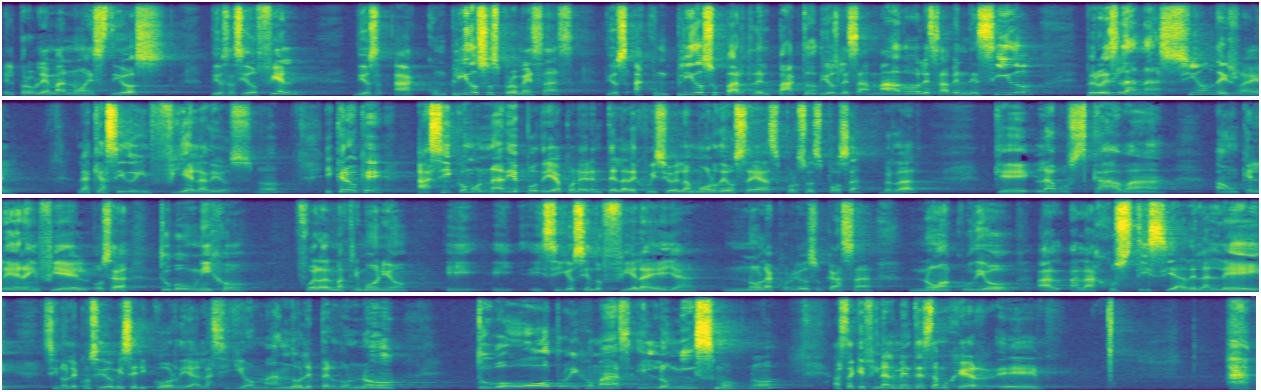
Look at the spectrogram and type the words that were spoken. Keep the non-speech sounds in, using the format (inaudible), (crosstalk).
El problema no es Dios, Dios ha sido fiel, Dios ha cumplido sus promesas, Dios ha cumplido su parte del pacto, Dios les ha amado, les ha bendecido, pero es la nación de Israel la que ha sido infiel a Dios. Y creo que así como nadie podría poner en tela de juicio el amor de Oseas por su esposa, ¿verdad? Que la buscaba aunque le era infiel, o sea, tuvo un hijo fuera del matrimonio y, siguió siendo fiel a ella, no la corrió de su casa, no acudió a la justicia de la ley, sino le concedió misericordia, la siguió amando, le perdonó tuvo otro hijo más y lo mismo, ¿no? Hasta que finalmente esta mujer, eh,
